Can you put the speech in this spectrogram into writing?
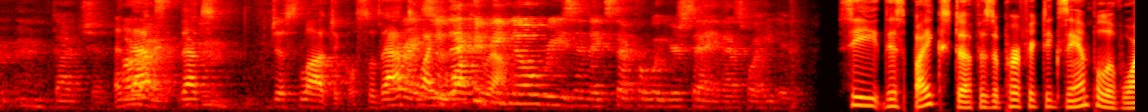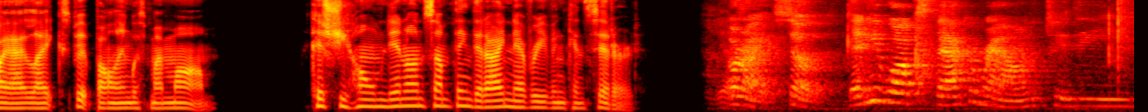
gotcha. And All that's right. that's just logical. So All that's right, why so you that walk could around. be no reason except for what you're saying. That's why he did. See, this bike stuff is a perfect example of why I like spitballing with my mom. Because she homed in on something that I never even considered. Yes. All right, so then he walks back around to the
